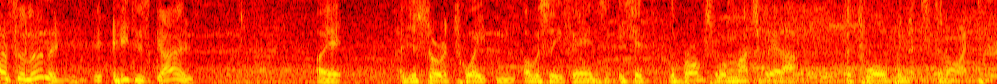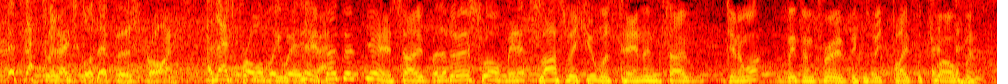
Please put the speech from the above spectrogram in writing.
Absolutely. He, just goes. I, I just saw a tweet, and obviously fans. He said the Bronx were much better for 12 minutes tonight. that's where they scored their first try, and that's probably where Yeah, at. that, that, yeah. So For the first 12 minutes, last week it was 10, and so, you know what? We've improved because we played for 12 minutes.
